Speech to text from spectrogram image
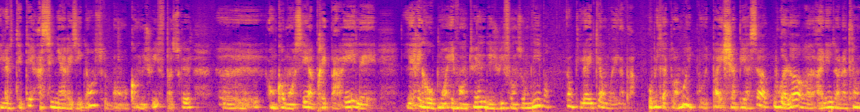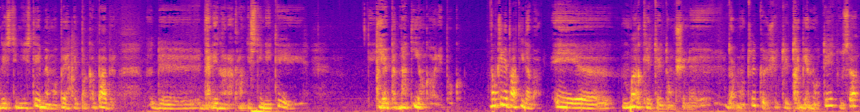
Il avait été assigné à résidence, bon, comme juif, parce qu'on euh, commençait à préparer les, regroupements éventuels des juifs en zone libre. Donc il a été envoyé là-bas. Obligatoirement, il ne pouvait pas échapper à ça, ou alors aller dans la clandestinité, mais mon père n'était pas capable d'aller dans la clandestinité. Il n'y avait pas de maquis encore à l'époque. Donc il est parti là-bas. Et euh, moi qui étais donc dans mon truc, j'étais très bien noté, tout ça,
